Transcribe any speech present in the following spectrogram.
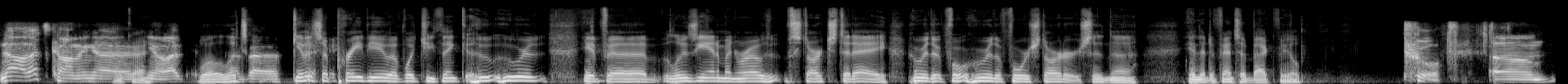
No, that's coming. Uh, okay. You know, I, well, let's uh, give us a preview of what you think. Who who are if uh, Louisiana Monroe starts today? Who are the four, who are the four starters in the in the defensive backfield? Cool. Um,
